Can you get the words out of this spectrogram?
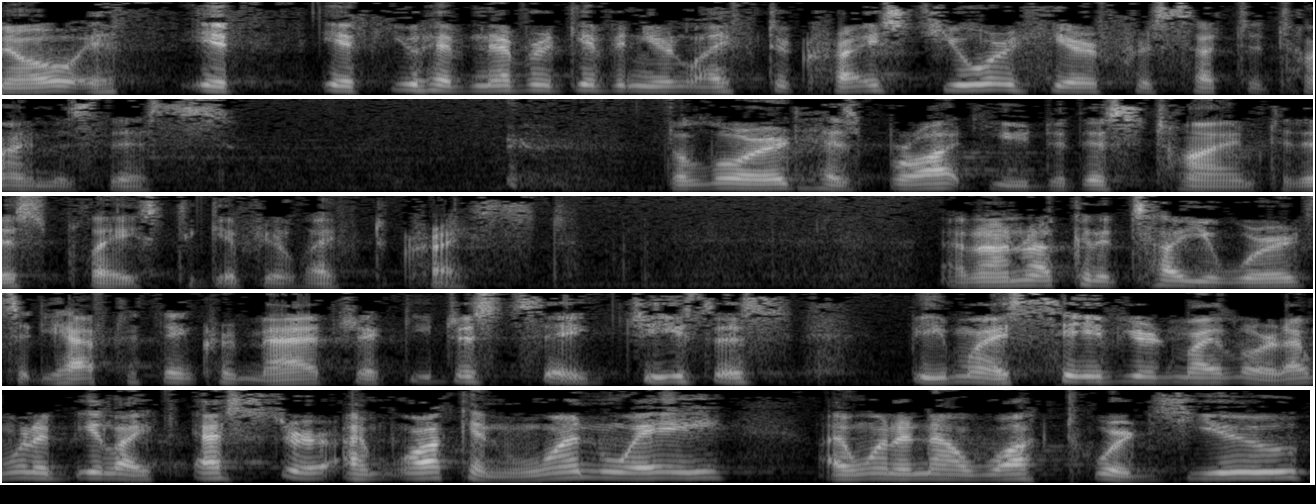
know, if, if, if you have never given your life to Christ, you are here for such a time as this. The Lord has brought you to this time, to this place to give your life to Christ. And I'm not going to tell you words that you have to think are magic. You just say, Jesus, be my Savior and my Lord. I want to be like Esther. I'm walking one way. I want to now walk towards you.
